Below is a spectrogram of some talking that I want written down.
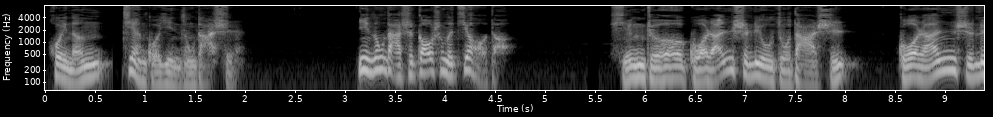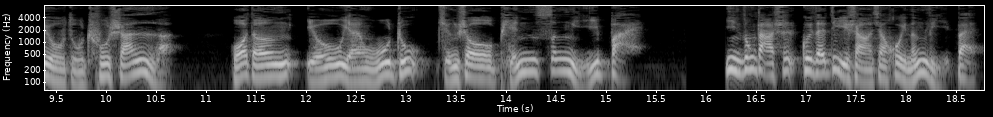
慧能见过印宗大师。”印宗大师高声的叫道：“行者果然是六祖大师，果然是六祖出山了。我等有眼无珠，请受贫僧一拜。”印宗大师跪在地上向慧能礼拜，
